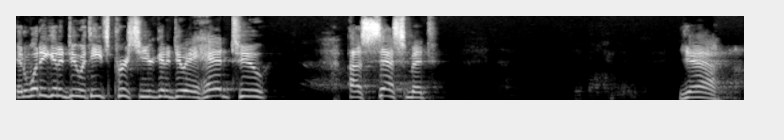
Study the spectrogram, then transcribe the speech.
And what are you going to do with each person? You're going to do a head to assessment. Yeah.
